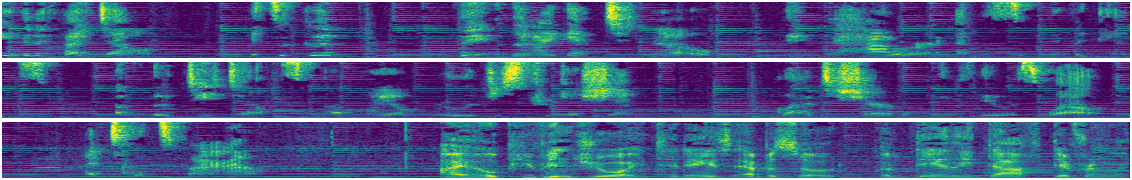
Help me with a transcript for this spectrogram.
Even if I don't, it's a good thing that I get to know the power and the significance of the details of my own religious tradition. I'm glad to share them with you as well. Until tomorrow. I hope you've enjoyed today's episode of Daily Daf Differently,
